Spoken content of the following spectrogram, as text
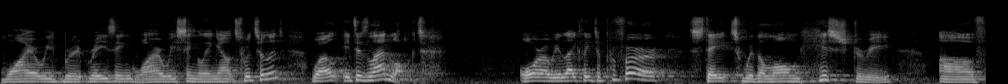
Why are we raising, why are we singling out Switzerland? Well, it is landlocked. Or are we likely to prefer states with a long history of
